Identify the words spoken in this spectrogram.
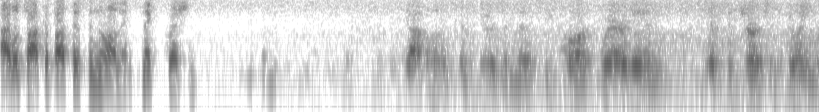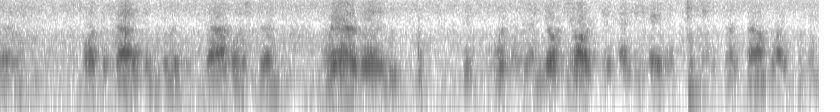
I will talk about this in New Orleans. Next question. Yeah, I'm a little confused in this because where it is, if the church is doing this, or the Vatican II is established, then where is, and you're, you're educated, that sounds like to me,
